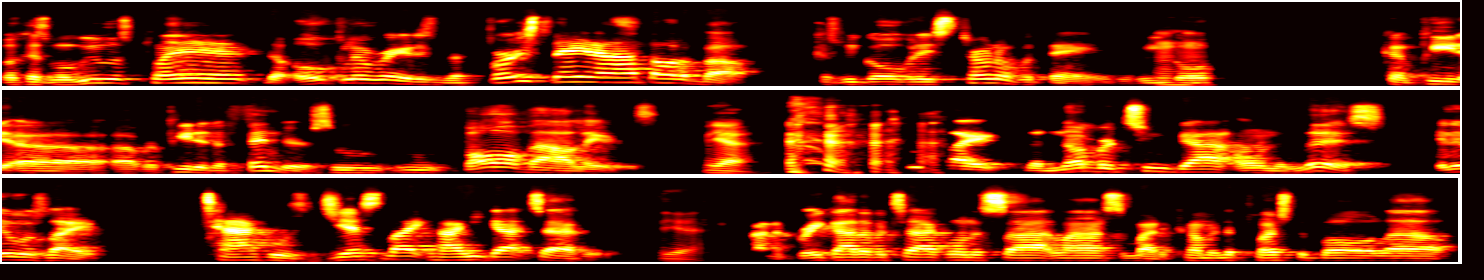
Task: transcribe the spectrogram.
Because when we was playing the Oakland Raiders, the first thing that I thought about because we go over this turnover thing, we go compete uh, uh, repeated offenders who who ball violators Yeah. like the number two guy on the list, and it was like tackles just like how he got tackled. Yeah. Trying to break out of a tackle on the sideline, somebody coming to punch the ball out.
